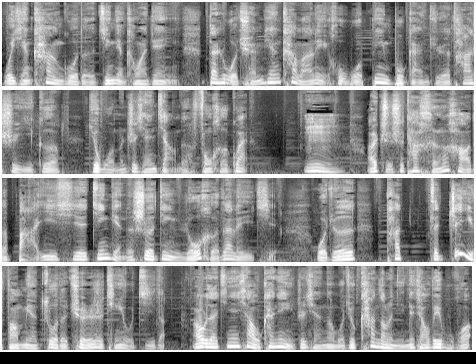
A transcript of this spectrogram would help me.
我以前看过的经典科幻电影。但是我全篇看完了以后，我并不感觉它是一个就我们之前讲的缝合怪，嗯，而只是它很好的把一些经典的设定糅合在了一起。我觉得它在这一方面做的确实是挺有机的。而我在今天下午看电影之前呢，我就看到了你那条微博，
